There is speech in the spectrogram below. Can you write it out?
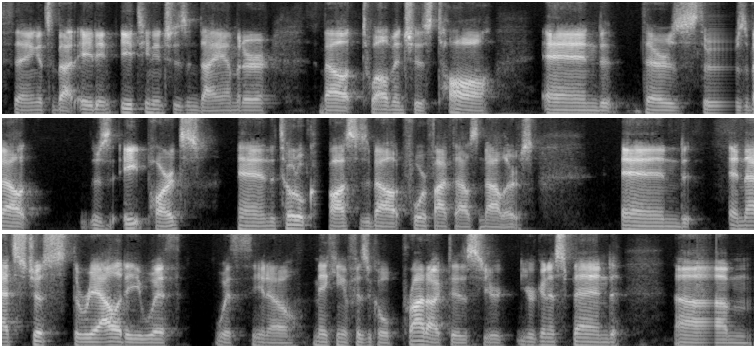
thing. It's about eight, in- 18 inches in diameter, about 12 inches tall. And there's, there's about, there's eight parts and the total cost is about four or five thousand dollars. And and that's just the reality with with you know making a physical product is you're you're going to spend um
